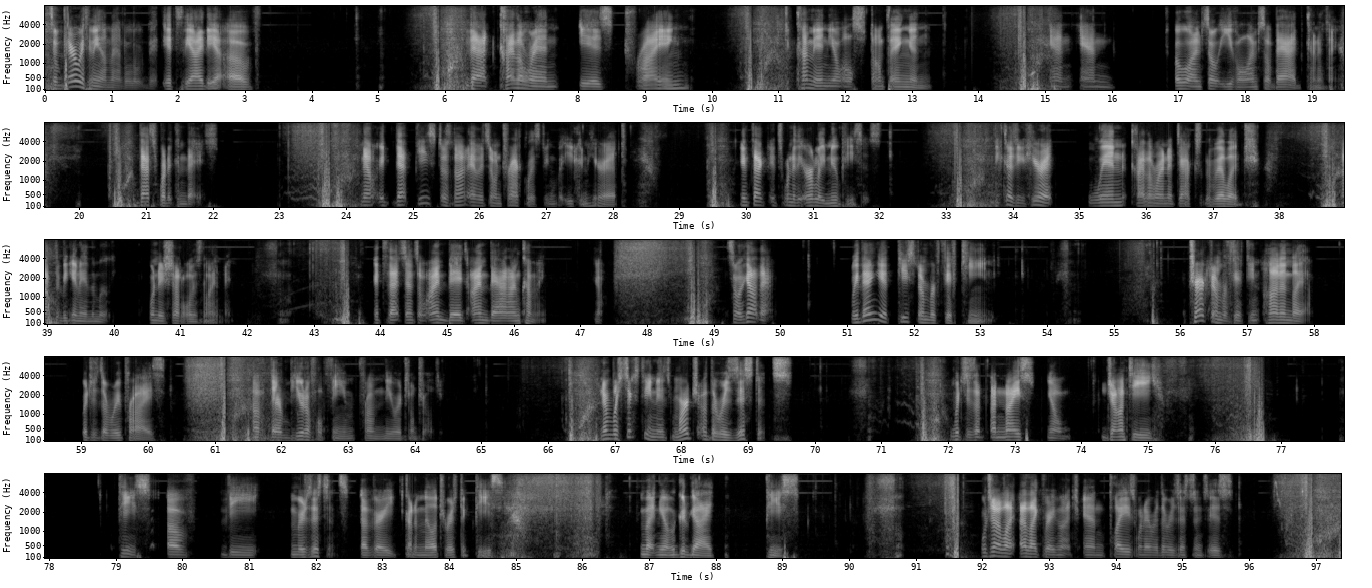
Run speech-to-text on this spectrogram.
So bear with me on that a little bit. It's the idea of that Kylo Ren is trying come in, you know, all stomping and and and oh, I'm so evil, I'm so bad, kind of thing. That's what it conveys. Now, it, that piece does not have its own track listing, but you can hear it. In fact, it's one of the early new pieces because you hear it when Kylo Ren attacks the village at the beginning of the movie when his shuttle is landing. It's that sense of I'm big, I'm bad, I'm coming. Yeah. So we got that. We then get piece number 15. Track number 15, Han and Leia, which is a reprise of their beautiful theme from the original trilogy. Number 16 is March of the Resistance, which is a, a nice, you know, jaunty piece of the resistance, a very kind of militaristic piece. but, you know, the good guy piece. Which I like I like very much and plays whenever the resistance is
